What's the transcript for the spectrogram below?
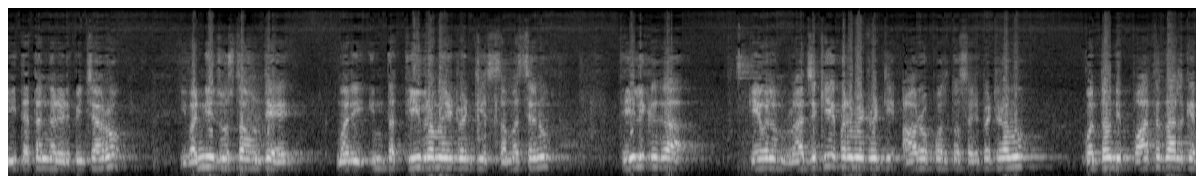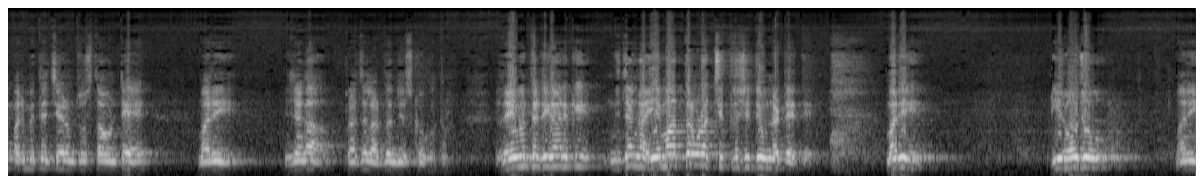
ఈ తతంగా నడిపించారో ఇవన్నీ చూస్తూ ఉంటే మరి ఇంత తీవ్రమైనటువంటి సమస్యను తేలికగా కేవలం రాజకీయపరమైనటువంటి ఆరోపణలతో సరిపెట్టడము కొంతమంది పాత్రదారులకే పరిమితం చేయడం చూస్తూ ఉంటే మరి నిజంగా ప్రజలు అర్థం చేసుకోగలుగుతారు. రేవంత్ రెడ్డి గారికి నిజంగా ఏమాత్రం కూడా చిత్రశుద్ధి ఉన్నట్టయితే మరి ఈరోజు మరి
